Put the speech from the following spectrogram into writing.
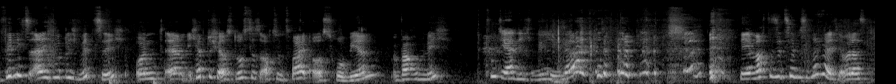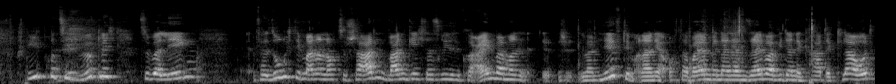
finde ich es eigentlich wirklich witzig und ähm, ich habe durchaus Lust, das auch zu zweit ausprobieren. Warum nicht? Tut ja nicht weh, ne? Nee, macht das jetzt hier ein bisschen lächerlich, aber das Spielprinzip wirklich zu überlegen, versuche ich dem anderen noch zu schaden, wann gehe ich das Risiko ein, weil man, man hilft dem anderen ja auch dabei und wenn er dann selber wieder eine Karte klaut,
